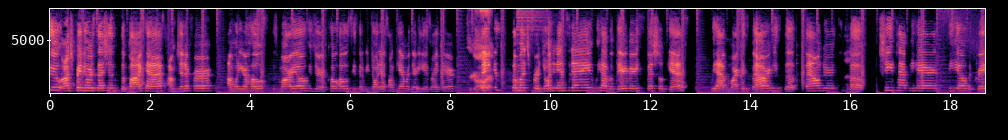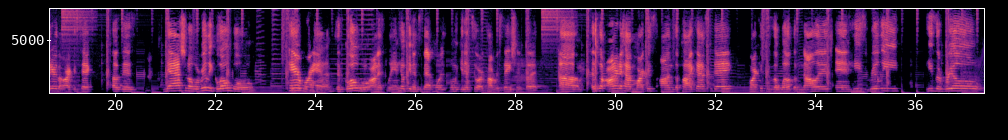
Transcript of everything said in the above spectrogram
to Entrepreneur Sessions, the podcast. I'm Jennifer. I'm one of your hosts. This is Mario. He's your co-host. He's going to be joining us on camera. There he is, right there. Thank you so much for joining in today. We have a very, very special guest. We have Marcus Bauer. He's the founder of She's Happy Hair, CEO, the creator, the architect of this national, well, really global hair brand is global, honestly, and he'll get into that more when we get into our conversation. But um, it's an honor to have Marcus on the podcast today. Marcus is a wealth of knowledge, and he's really, he's a real,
